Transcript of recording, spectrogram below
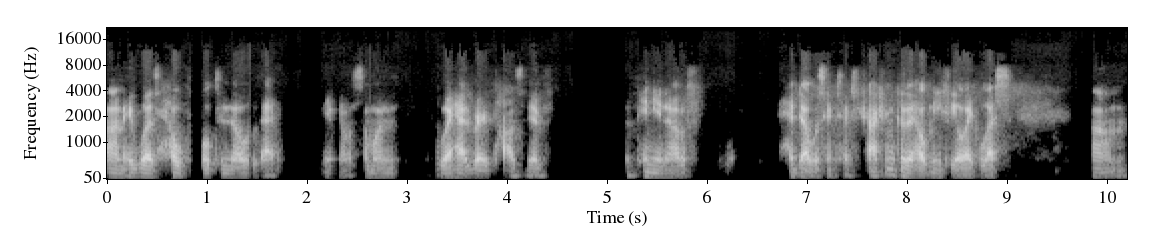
um, it was helpful to know that, you know, someone who I had very positive opinion of had dealt with same-sex attraction because it helped me feel like less um,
